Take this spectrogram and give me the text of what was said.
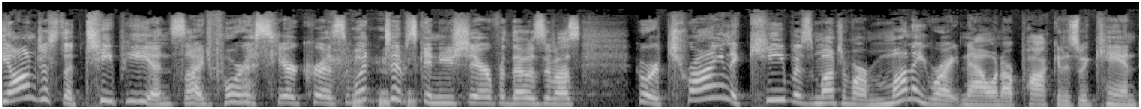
beyond just the TP insight for us here, Chris, what tips can you share for those of us who are trying to keep as much of our money right now in our pocket as we can,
